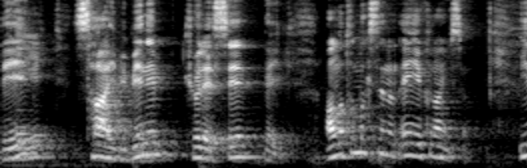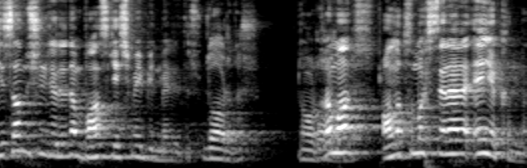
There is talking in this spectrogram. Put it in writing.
değil, Değil. sahibi benim, kölesi değil. Anlatılmak istenen en yakın hangisi? İnsan düşüncelerinden vazgeçmeyi bilmelidir. Doğrudur. Doğrudur Doğrudur. ama anlatılmak istenen en yakın mı?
